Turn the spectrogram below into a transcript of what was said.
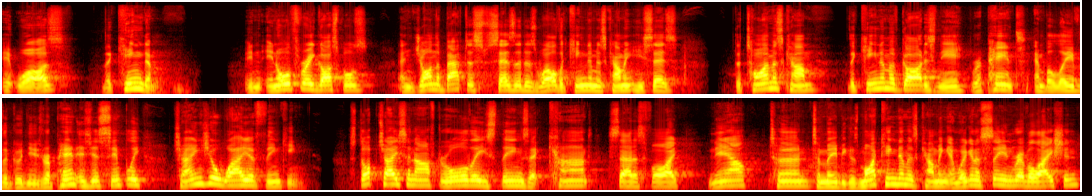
It was the kingdom. In, in all three Gospels, and John the Baptist says it as well the kingdom is coming. He says, The time has come, the kingdom of God is near. Repent and believe the good news. Repent is just simply change your way of thinking. Stop chasing after all these things that can't satisfy. Now turn to me because my kingdom is coming, and we're going to see in Revelation,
